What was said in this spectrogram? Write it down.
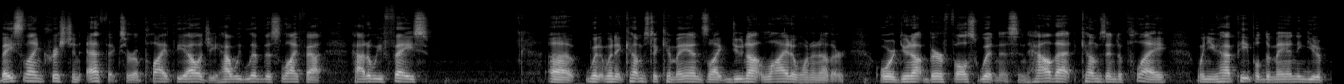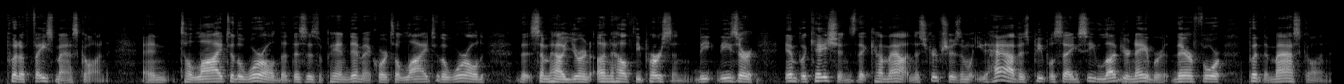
baseline Christian ethics or applied theology, how we live this life out, how do we face uh, when, when it comes to commands like do not lie to one another or do not bear false witness, and how that comes into play when you have people demanding you to put a face mask on and to lie to the world that this is a pandemic or to lie to the world that somehow you're an unhealthy person. The, these are implications that come out in the scriptures, and what you have is people saying, see, love your neighbor, therefore put the mask on.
